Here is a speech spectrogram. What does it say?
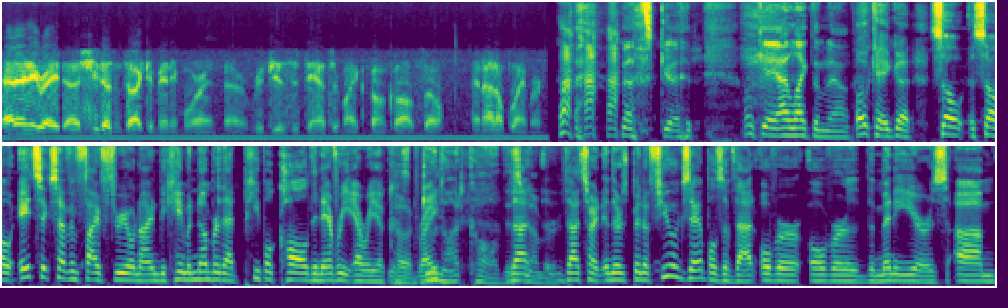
At any rate, uh, she doesn't talk to me anymore and uh, refuses to answer my phone calls. So, and I don't blame her. That's good. Okay, I like them now. Okay, good. So, so 867 5309 became a number that people called in every area code, do right? not call this That- number. That's right. And there's been a few examples of that over over the many years um,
